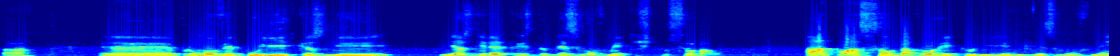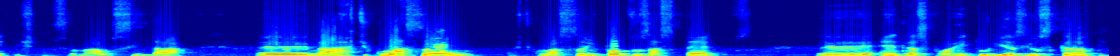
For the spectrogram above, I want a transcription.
tá? é, promover políticas de, e as diretrizes do desenvolvimento institucional. A atuação da Pró-Reitoria de Desenvolvimento Institucional se dá é, na articulação, articulação em todos os aspectos, é, entre as pró-reitorias e os campi,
